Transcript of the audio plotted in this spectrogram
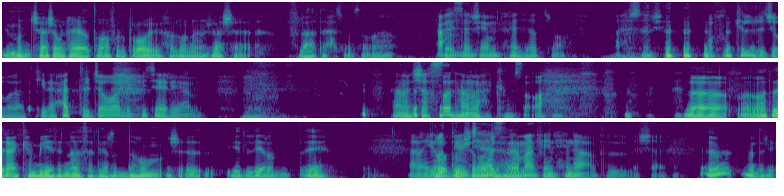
من شاشة منحنية الأطراف وال Pro يخلونها شاشة flat أحسن صراحة. أحسن شيء منحنية الأطراف. أحسن شيء. المفروض كل الجوالات كذا حتى الجوال ب 200 ريال أنا مشخصنها معكم صراحة ما تدري عن كمية الناس اللي يردهم اللي يرد إيه. أنا يرد الجهاز إذا ما في انحناء في الشاشة. أه، ما أدري.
